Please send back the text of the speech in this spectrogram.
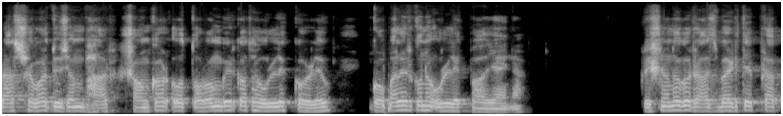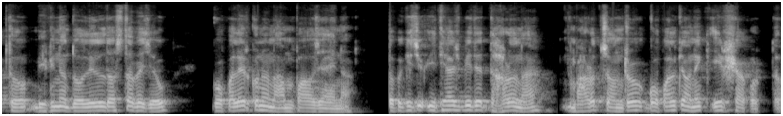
রাজসভার দুজন ভার, শঙ্কর ও তরঙ্গের কথা উল্লেখ করলেও গোপালের কোনো উল্লেখ পাওয়া যায় না। কৃষ্ণনগর রাজবাড়িতে প্রাপ্ত বিভিন্ন দলিল দস্তাবেজেও গোপালের কোনো নাম পাওয়া যায় না। তবে কিছু ইতিহাসবিদের ধারণা, ভারতচন্দ্র গোপালকে অনেক ঈর্ষা করত।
